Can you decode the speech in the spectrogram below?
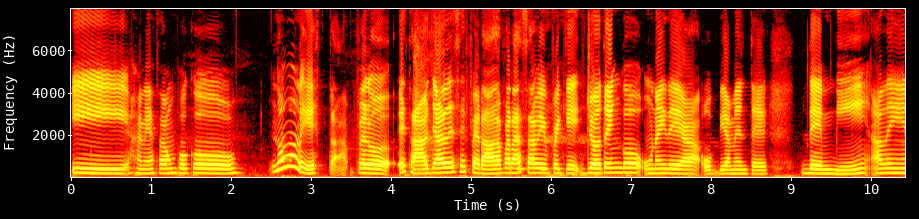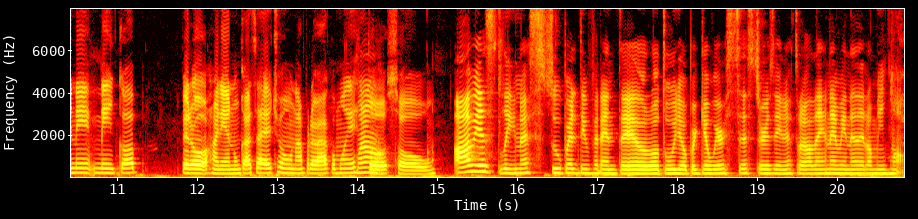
y Jania estaba un poco, no molesta, pero estaba ya desesperada para saber porque yo tengo una idea, obviamente, de mi ADN makeup, pero Jania nunca se ha hecho una prueba como esto, so... Obviously, no es súper diferente de lo tuyo porque we're sisters y nuestro ADN viene de lo mismo.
